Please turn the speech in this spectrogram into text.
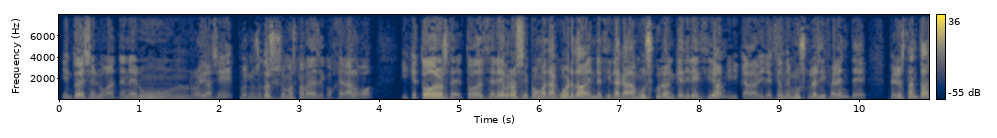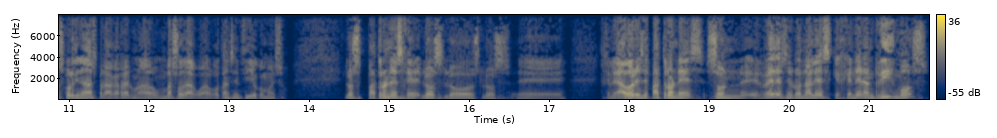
Y entonces, en lugar de tener un rollo así, pues nosotros somos capaces de coger algo y que todo el cerebro se ponga de acuerdo en decirle a cada músculo en qué dirección y cada dirección de músculo es diferente. Pero están todas coordinadas para agarrar un vaso de agua, algo tan sencillo como eso. Los patrones, los, eh, generadores de patrones son eh, redes neuronales que generan ritmos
